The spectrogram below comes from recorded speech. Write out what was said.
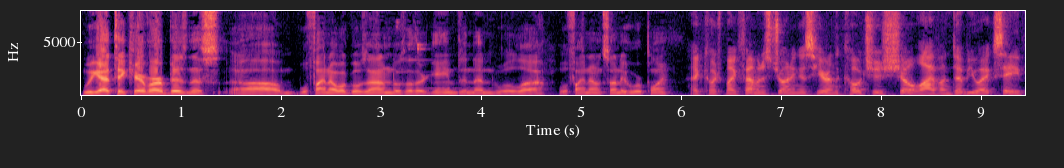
we got to take care of our business. Um, we'll find out what goes on in those other games, and then we'll uh, we'll find out on Sunday who we're playing. Head coach Mike Feminis joining us here on the Coaches Show live on WXAV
